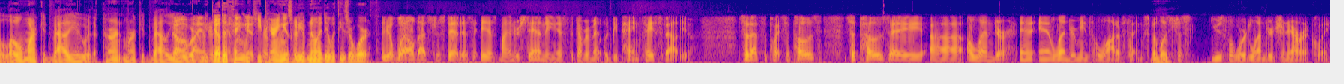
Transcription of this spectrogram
below market value or the current market value? No, or I mean, the other thing we keep hearing is we have no idea what these are worth. Well, that's just it. Is is my understanding is the government would be paying face value. So that's the point. Suppose suppose a uh, a lender, and, and lender means a lot of things, but let's just use the word lender generically.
